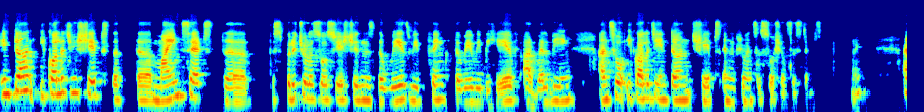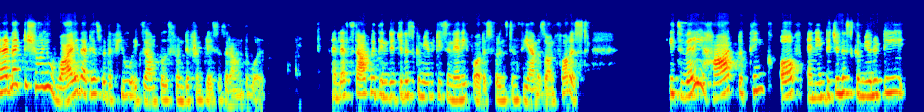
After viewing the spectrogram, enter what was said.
in turn, ecology shapes the, the mindsets, the, the spiritual associations, the ways we think, the way we behave, our well-being. And so ecology in turn shapes and influences social systems, right? And I'd like to show you why that is with a few examples from different places around the world. And let's start with indigenous communities in any forest, for instance, the Amazon forest it's very hard to think of an indigenous community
